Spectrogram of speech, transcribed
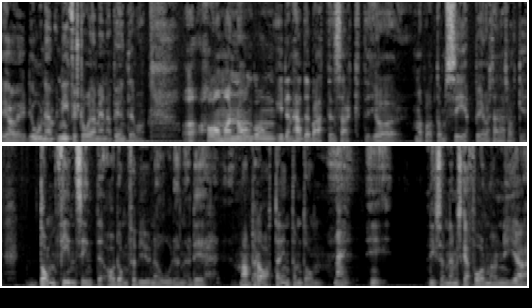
ja, det onäm- ni förstår vad jag menar, behöver inte vara. Har man någon gång i den här debatten sagt, ja, man pratar om CP och sådana saker. De finns inte av de förbjudna orden. Det, man pratar inte om dem Nej. I, liksom när vi ska forma de nya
